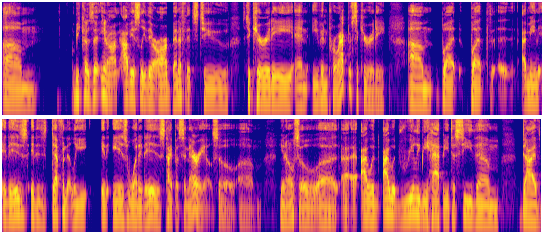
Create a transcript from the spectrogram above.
um because uh, you know obviously there are benefits to security and even proactive security. Um but but uh, i mean it is it is definitely it is what it is type of scenario so um you know so uh I, I would i would really be happy to see them dive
